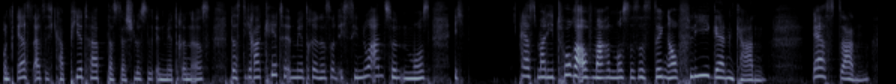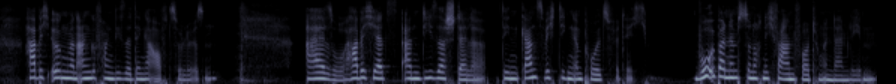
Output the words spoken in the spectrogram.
und erst als ich kapiert habe, dass der Schlüssel in mir drin ist, dass die Rakete in mir drin ist und ich sie nur anzünden muss, ich erstmal die Tore aufmachen muss, dass das Ding auch fliegen kann. Erst dann habe ich irgendwann angefangen, diese Dinge aufzulösen. Also habe ich jetzt an dieser Stelle den ganz wichtigen Impuls für dich. Wo übernimmst du noch nicht Verantwortung in deinem Leben?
